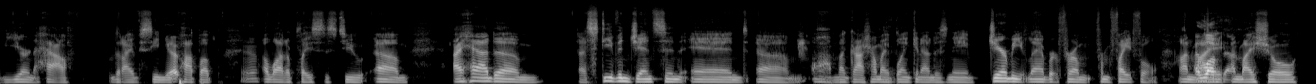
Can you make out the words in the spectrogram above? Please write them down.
year and a half that I've seen you pop up yeah. a lot of places too. Um, I had um, uh, Steven Jensen and um, oh my gosh, how am I blanking on his name? Jeremy Lambert from from Fightful on my on my show.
